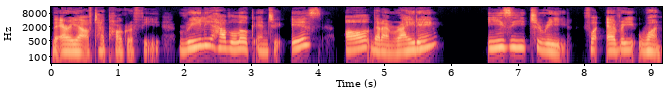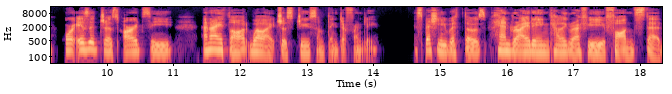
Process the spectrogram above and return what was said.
the area of typography. Really have a look into is all that I'm writing easy to read for everyone? Or is it just artsy? And I thought, well, I just do something differently, especially with those handwriting calligraphy fonts that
